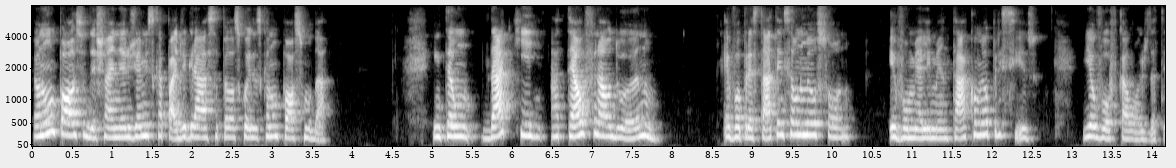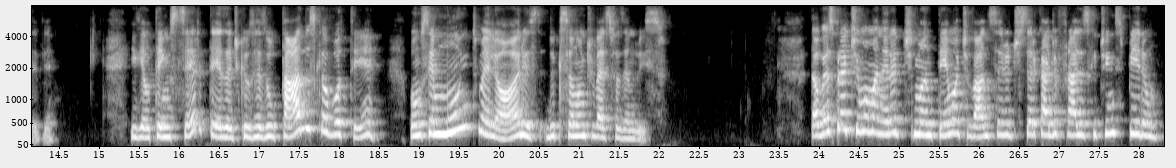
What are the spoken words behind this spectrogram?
eu não posso deixar a energia me escapar de graça pelas coisas que eu não posso mudar. Então, daqui até o final do ano, eu vou prestar atenção no meu sono, eu vou me alimentar como eu preciso e eu vou ficar longe da TV. E eu tenho certeza de que os resultados que eu vou ter vão ser muito melhores do que se eu não estivesse fazendo isso. Talvez para ti uma maneira de te manter motivado seja te cercar de frases que te inspiram,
